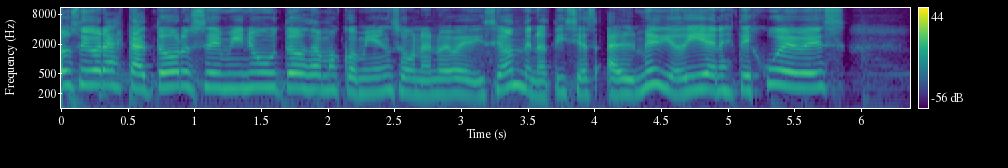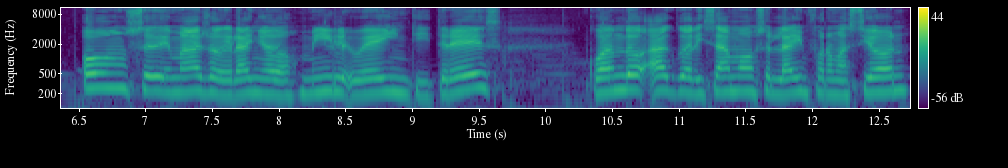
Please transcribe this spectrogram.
12 horas 14 minutos, damos comienzo a una nueva edición de Noticias al Mediodía en este jueves 11 de mayo del año 2023, cuando actualizamos la información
